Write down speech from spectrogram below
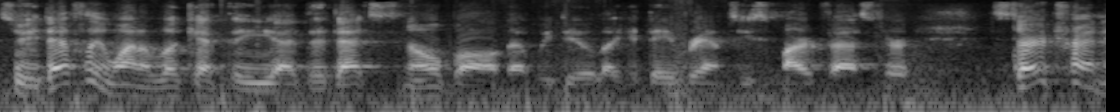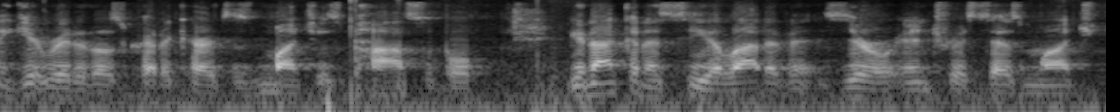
So you definitely want to look at the uh, the debt snowball that we do, like a Dave Ramsey SmartVest, or start trying to get rid of those credit cards as much as possible. You're not going to see a lot of it, zero interest as much,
